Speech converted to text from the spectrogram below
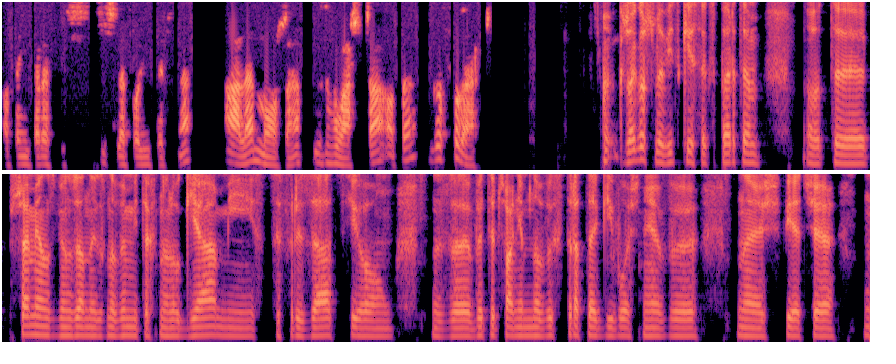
o te interesy ściśle polityczne, ale może zwłaszcza o te gospodarcze. Grzegorz Lewicki jest ekspertem od y, przemian związanych z nowymi technologiami, z cyfryzacją, z wytyczaniem nowych strategii właśnie w y, świecie y,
